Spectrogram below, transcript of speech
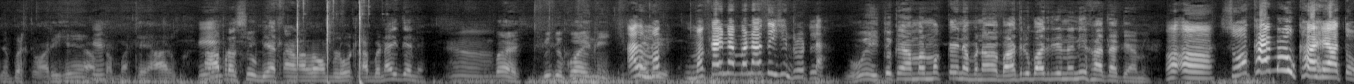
જબર તોરી હે આમ તો મથે હારું. આપણે શું બે ત્રણ આમ લોટલા બનાવી દે ને? બસ બીજું કોઈ નહીં. આ મકાઈ ના બનાવતી છે રોટલા? હોય તો કે અમારે મકાઈ ના બનાવે બાજરી બાજરી ને નહીં ખાતા કે અમે? હા સોખાય બહુ ખાય આ તો.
